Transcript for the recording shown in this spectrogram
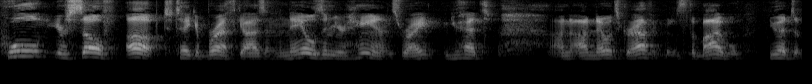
pull yourself up to take a breath, guys. And the nails in your hands, right? You had. To, I, I know it's graphic, but it's the Bible. You had to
